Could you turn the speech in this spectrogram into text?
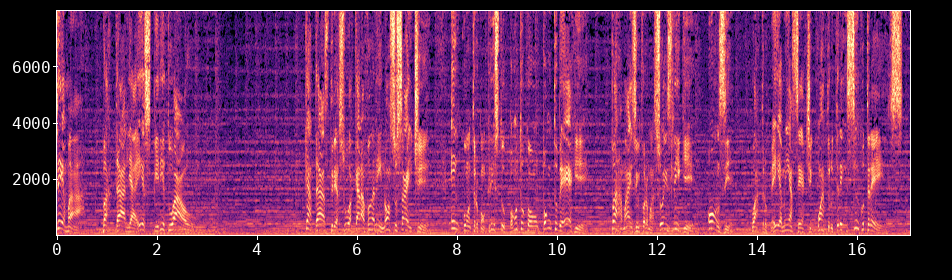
Tema: Batalha Espiritual. Cadastre a sua caravana em nosso site encontrocomcristo.com.br. Para mais informações, ligue 11 4667 4353.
